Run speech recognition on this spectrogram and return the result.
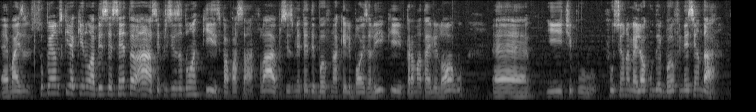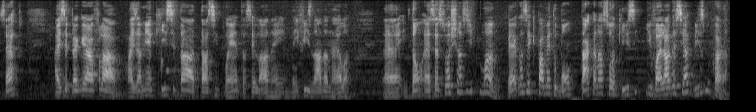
É, mas suponhamos que aqui no Abismo 60, ah, você precisa de um Aquiles para passar. Falar, ah, eu preciso meter debuff naquele boss ali que para matar ele logo. É, e tipo, funciona melhor com debuff nesse andar, certo? Aí você pega e fala, ah, mas a minha Kiss tá, tá 50, sei lá, nem, nem fiz nada nela. É, então essa é a sua chance de, mano, pega os equipamentos bons, taca na sua Kiss e vai lá desse abismo, cara.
